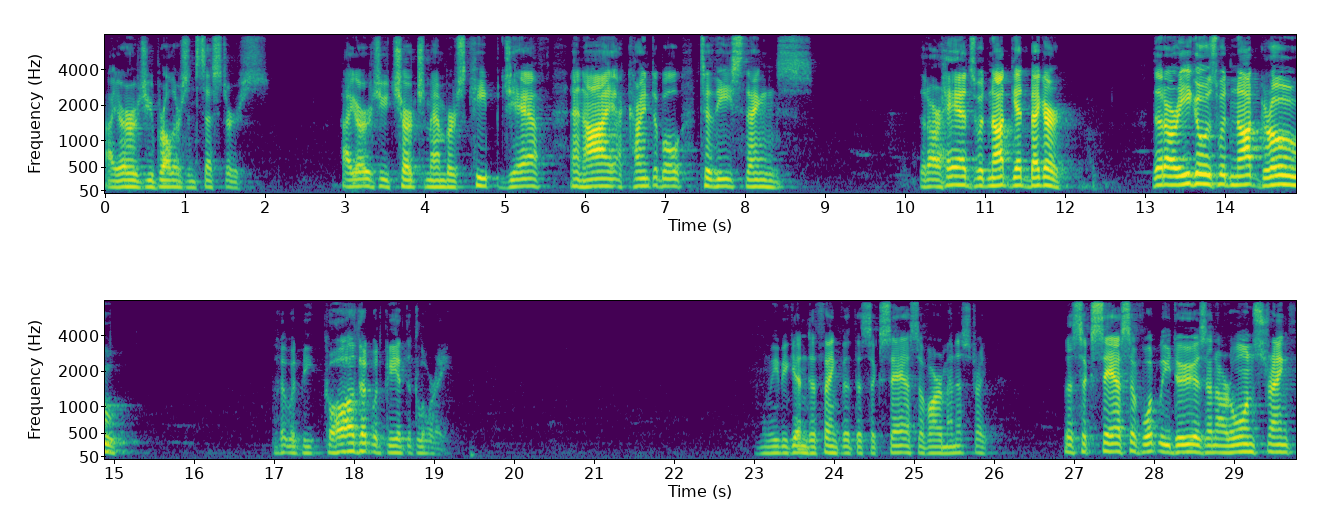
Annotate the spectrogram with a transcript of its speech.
I urge you, brothers and sisters, I urge you, church members, keep Jeff and I accountable to these things. That our heads would not get bigger, that our egos would not grow, but it would be God that would get the glory. When we begin to think that the success of our ministry, the success of what we do is in our own strength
